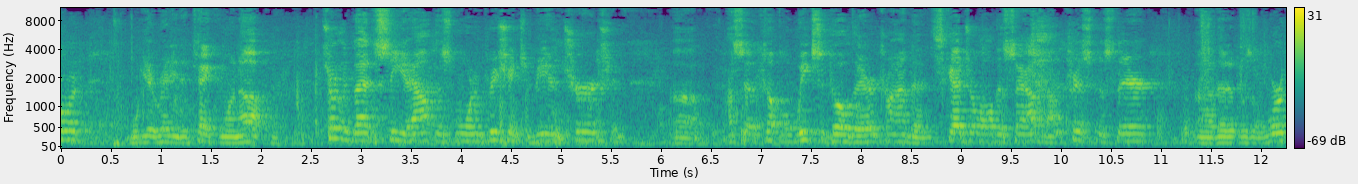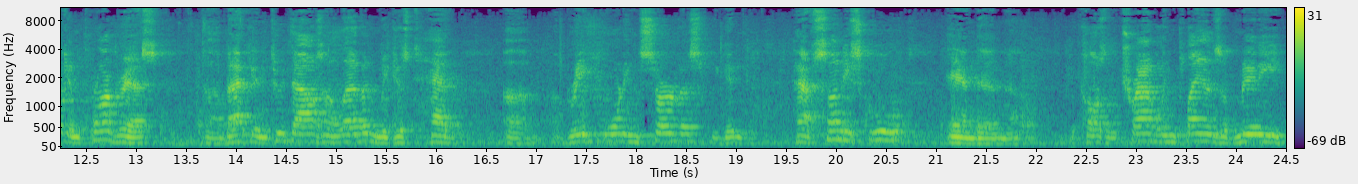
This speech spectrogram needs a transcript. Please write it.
forward. We'll get ready to take one up. Certainly glad to see you out this morning. Appreciate you being in church. And uh, I said a couple of weeks ago there, trying to schedule all this out about Christmas there, uh, that it was a work in progress. Uh, back in 2011, we just had uh, a brief morning service. We didn't have Sunday school, and then uh, because of the traveling plans of many,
